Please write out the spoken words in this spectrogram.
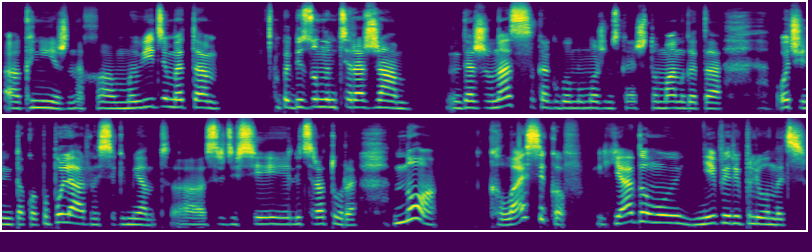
а, книжных. Мы видим это по безумным тиражам даже у нас, как бы мы можем сказать, что манга это очень такой популярный сегмент э, среди всей литературы. Но классиков, я думаю, не переплюнуть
